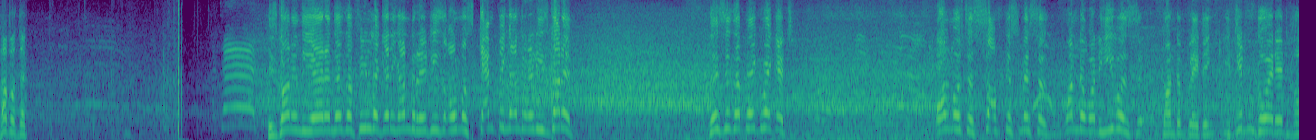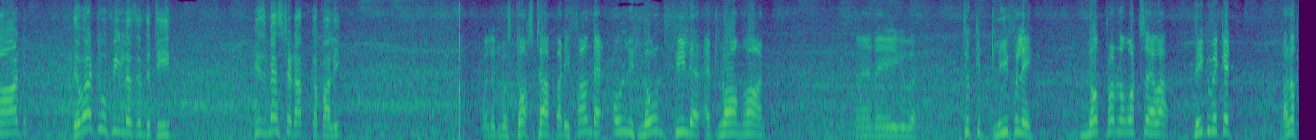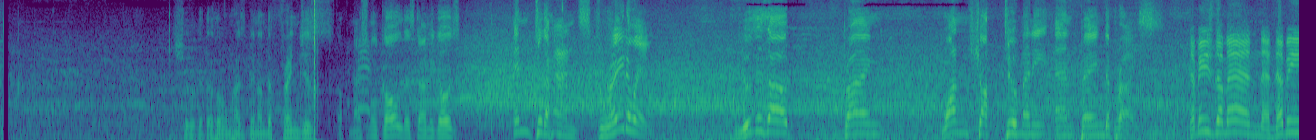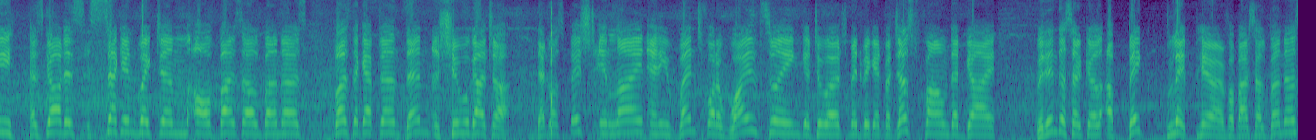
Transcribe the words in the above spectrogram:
top of the He's gone in the air and there's a fielder getting under it. He's almost camping under it. He's got him. This is a big wicket. Almost a soft dismissal. Wonder what he was contemplating. He didn't go at it hard. There were two fielders in the team. He's messed it up, Kapali. well, it was tossed up, but he found that only lone fielder at long on, and he uh, took it gleefully. No problem whatsoever. Big wicket. Oh, look. Shivaka home has been on the fringes of national call. This time he goes into the hands straight away. Loses out, trying one shot too many and paying the price. Nabi's the man. Nabi has got his second victim of Barisal Burners. First the captain, then Shivu Galcha. That was pitched in line and he went for a wild swing towards mid-wicket but just found that guy within the circle. A big blip here for Burners.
